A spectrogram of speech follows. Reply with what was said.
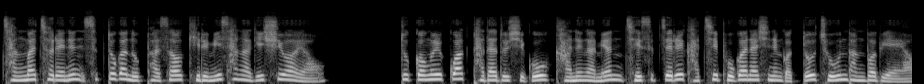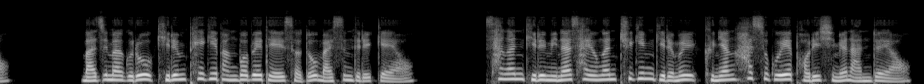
장마철에는 습도가 높아서 기름이 상하기 쉬워요. 뚜껑을 꽉 닫아두시고 가능하면 제습제를 같이 보관하시는 것도 좋은 방법이에요. 마지막으로 기름 폐기 방법에 대해서도 말씀드릴게요. 상한 기름이나 사용한 튀김 기름을 그냥 하수구에 버리시면 안 돼요.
